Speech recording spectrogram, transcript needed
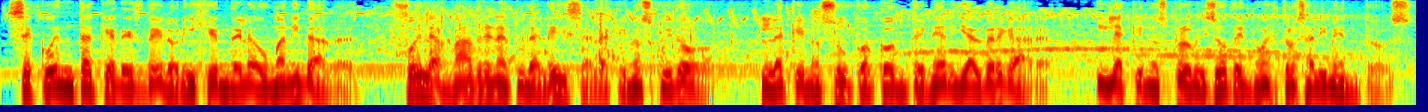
Se cuenta que desde el origen de la humanidad fue la madre naturaleza la que nos cuidó, la que nos supo contener y albergar, y la que nos proveyó de nuestros alimentos.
